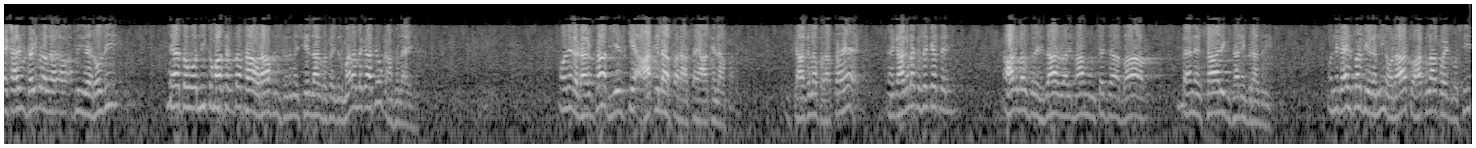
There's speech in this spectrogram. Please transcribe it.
ایک آدمی ڈرائیور اپنی روزی یا تو وہ نہیں کما سکتا تھا اور آپ نے میں چھ لاکھ روپے جرمانہ لگاتے ہو کہاں سے لائے؟ انہوں نے کہا، ڈاکٹر صاحب، یہ اس کے آکلا پر آتا ہے آکلا پر۔ اس کے آکلا پر آتا ہے۔ میں نے کہا آکلا کیسے کہتے ہیں؟ آگلا سے رشتے دار ماموں چچا، باپ بہنیں ساری کی ساری برادری۔ انہوں نے کہا اس پر بھی اگر نہیں ہو رہا تو آکلا کو ایک وسیع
